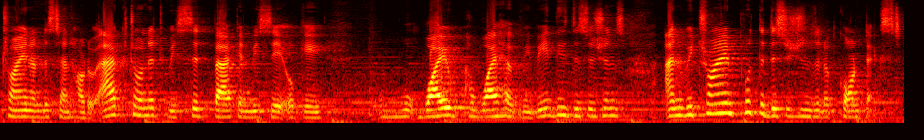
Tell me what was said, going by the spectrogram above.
try and understand how to act on it, we sit back and we say, okay, why, why have we made these decisions? And we try and put the decisions in a context.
